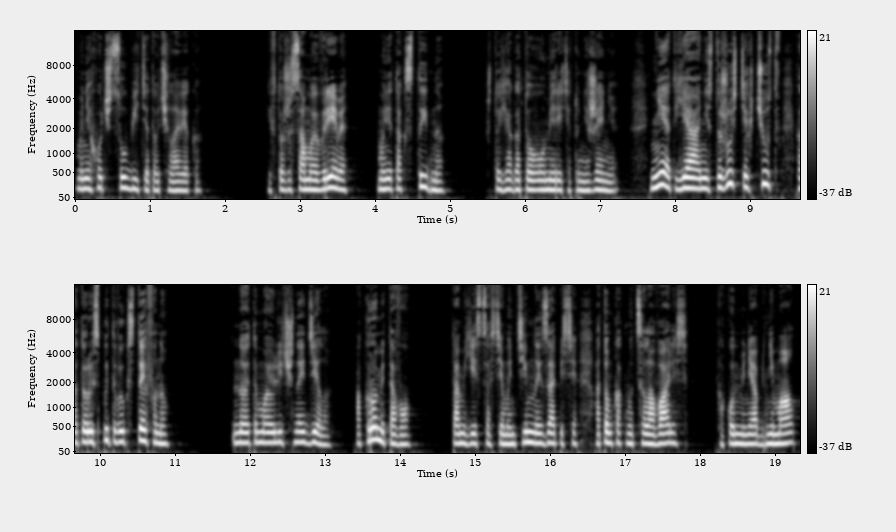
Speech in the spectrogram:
мне хочется убить этого человека. И в то же самое время мне так стыдно, что я готова умереть от унижения. Нет, я не стыжусь тех чувств, которые испытываю к Стефану. Но это мое личное дело. А кроме того, там есть совсем интимные записи о том, как мы целовались, как он меня обнимал.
